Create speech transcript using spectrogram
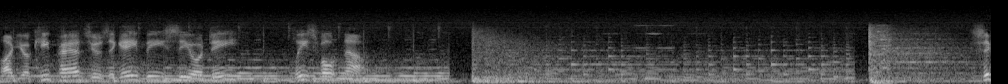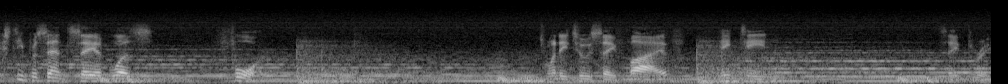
On your keypads using A, B, C, or D, please vote now. Sixty percent say it was four. Twenty-two say five. Eighteen say three.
